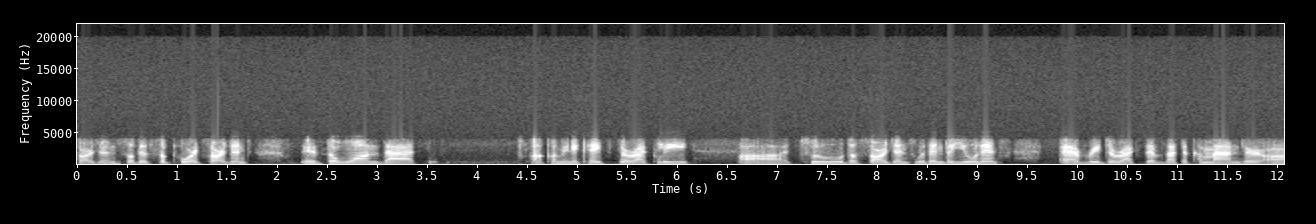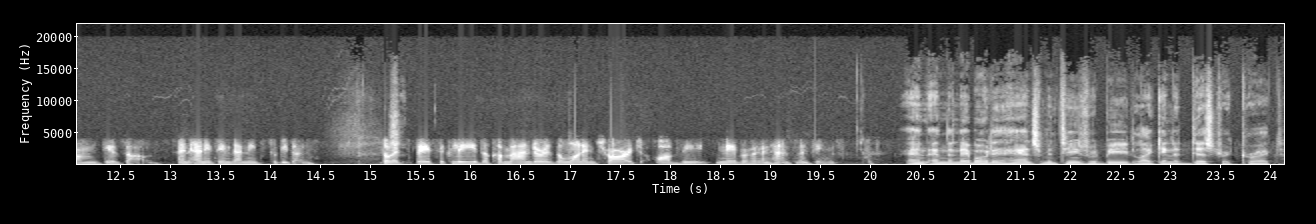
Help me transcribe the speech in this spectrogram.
sergeant. So this support sergeant is the one that uh, communicates directly uh, to the sergeants within the units every directive that the commander um, gives out and anything that needs to be done. So it's basically the commander is the one in charge of the neighborhood enhancement teams. And and the neighborhood enhancement teams would be like in a district, correct?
